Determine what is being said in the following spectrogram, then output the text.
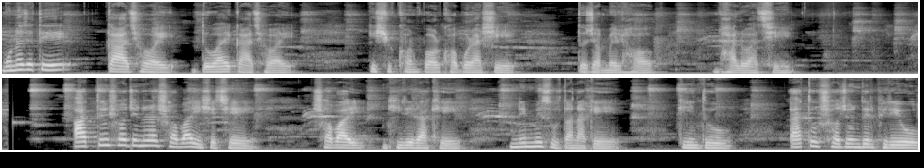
মোনাজাতে কাজ হয়, দোয়ায় কাজ হয়। কিছুক্ষণ পর খবর আসে, তোজাম্মেল হক ভালো আছে। আত্মীয় স্বজনেরা সবাই এসেছে। সবাই ঘিরে রাখে নিম্মি সুলতানাকে। কিন্তু এত স্বজনদের ফিরেও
